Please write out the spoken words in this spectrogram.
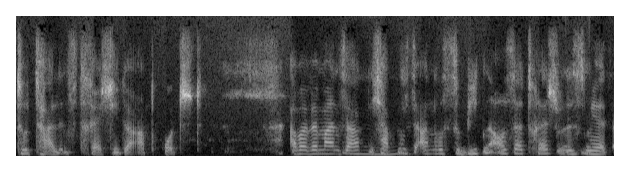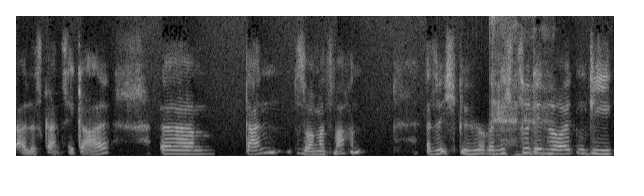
total ins Trashige abrutscht. Aber wenn man sagt, mhm. ich habe nichts anderes zu bieten außer Trash und ist mir jetzt alles ganz egal, ähm, dann soll man es machen. Also ich gehöre nicht zu den Leuten, die,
